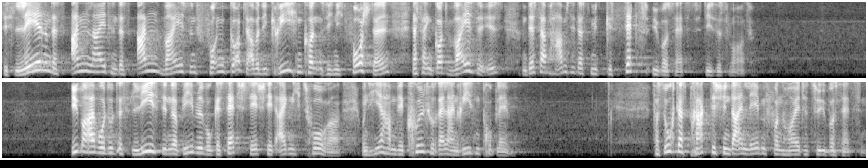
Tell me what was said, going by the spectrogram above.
Das Lehren, das Anleiten, das Anweisen von Gott. Aber die Griechen konnten sich nicht vorstellen, dass ein Gott weise ist. Und deshalb haben sie das mit Gesetz übersetzt, dieses Wort. Überall, wo du das liest in der Bibel, wo Gesetz steht, steht eigentlich Tora. Und hier haben wir kulturell ein Riesenproblem. Versuch das praktisch in dein Leben von heute zu übersetzen.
